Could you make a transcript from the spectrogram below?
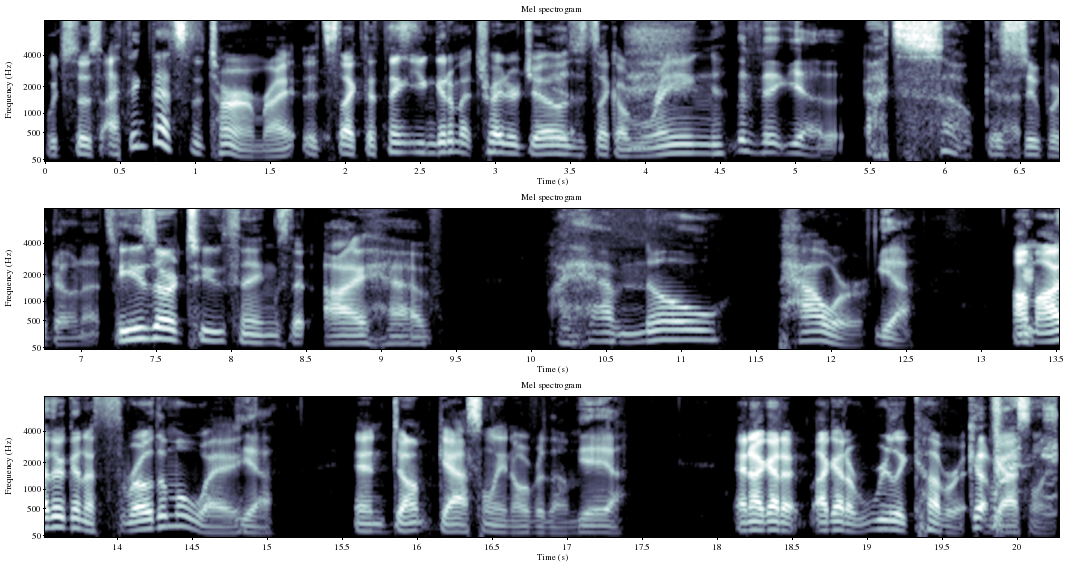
which those I think that's the term, right? It's like the thing you can get them at Trader Joe's. It's like a ring. the big yeah the, Oh, it's so the good. super donuts? These are two things that I have. I have no power. Yeah, I'm either gonna throw them away yeah, and dump gasoline over them, yeah, yeah. and I gotta I gotta really cover it with Cover- gasoline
